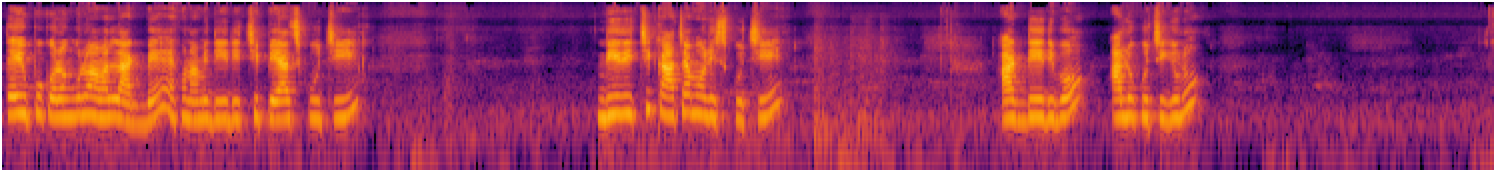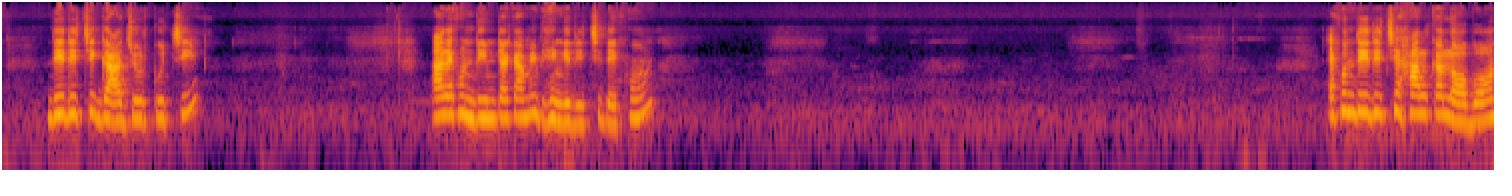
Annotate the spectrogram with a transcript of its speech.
তো এই উপকরণগুলো আমার লাগবে। এখন আমি দিয়ে দিচ্ছি পেঁয়াজ কুচি। দিয়ে দিচ্ছি কাঁচা মরিচ কুচি। আর দিয়ে দিব আলু কুচিগুলো। দিয়ে দিচ্ছি গাজর কুচি। আর এখন ডিমটাকে আমি ভেঙে দিচ্ছি, দেখুন। এখন দিয়ে দিচ্ছি হালকা লবণ।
